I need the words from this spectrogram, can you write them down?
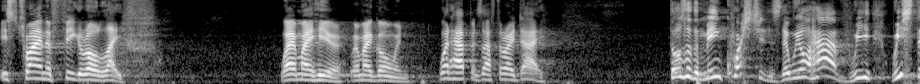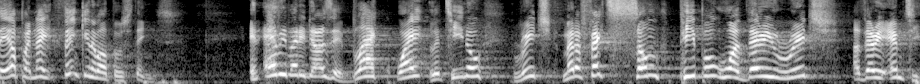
is trying to figure out life. Why am I here? Where am I going? What happens after I die? Those are the main questions that we all have. We, we stay up at night thinking about those things. And everybody does it black, white, Latino, rich. Matter of fact, some people who are very rich are very empty.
